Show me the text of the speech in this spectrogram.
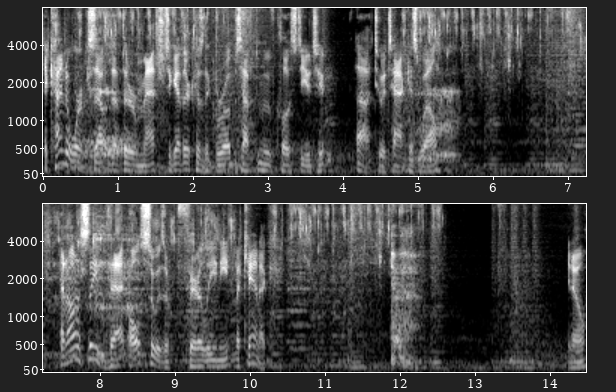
It kind of works out that they're matched together because the grubs have to move close to you to, uh, to attack as well. And honestly, that also is a fairly neat mechanic. you know?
